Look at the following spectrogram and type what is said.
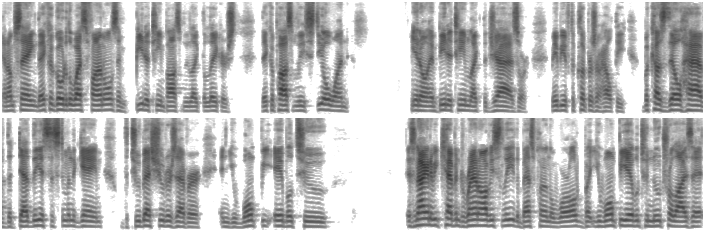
And I'm saying they could go to the West Finals and beat a team possibly like the Lakers. They could possibly steal one, you know, and beat a team like the Jazz or maybe if the Clippers are healthy, because they'll have the deadliest system in the game, the two best shooters ever, and you won't be able to. It's not going to be Kevin Durant, obviously, the best player in the world, but you won't be able to neutralize it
